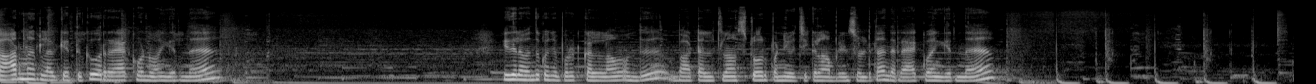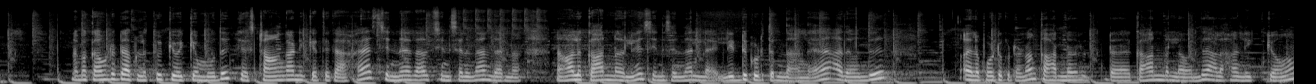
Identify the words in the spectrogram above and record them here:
கார்னரில் வைக்கிறதுக்கு ஒரு ரேக் ஒன்று வாங்கியிருந்தேன். இதில் வந்து கொஞ்சம் பொருட்கள்லாம் வந்து பாட்டில்ஸ்லாம் ஸ்டோர் பண்ணி வச்சுக்கலாம் அப்படின்னு சொல்லிட்டு தான் இந்த ரேக் வாங்கியிருந்தேன். நம்ம கவுண்டர் டாப்பில் தூக்கி வைக்கும் போது ஸ்ட்ராங்காக நிற்கிறதுக்காக சின்னதாக சின்ன சின்னதாக அந்த நாலு கார்னர்லேயும் சின்ன சின்னதாக இல்லை லிட்டு கொடுத்துருந்தாங்க. அதை வந்து அதில் போட்டுக்கிட்டோன்னா கார்னர் கார்னரில் வந்து அழகாக நிற்கும்.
